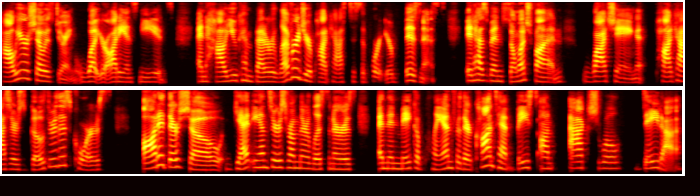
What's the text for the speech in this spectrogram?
how your show is doing, what your audience needs, and how you can better leverage your podcast to support your business. It has been so much fun watching podcasters go through this course, audit their show, get answers from their listeners, and then make a plan for their content based on actual data.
